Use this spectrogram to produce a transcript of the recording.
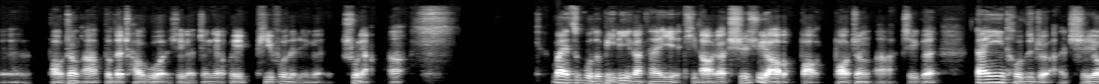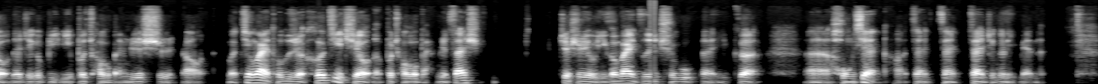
呃保证啊，不得超过这个证监会批复的这个数量啊。外资股的比例，刚才也提到，要持续要保保证啊，这个单一投资者持有的这个比例不超过百分之十，然后境外投资者合计持有的不超过百分之三十。这是有一个外资持股的一个呃红线啊，在在在这个里面的。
